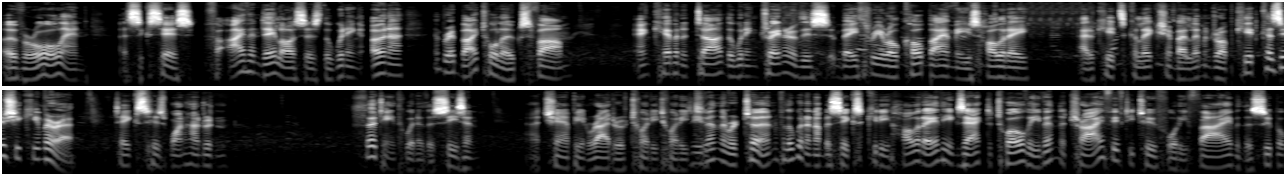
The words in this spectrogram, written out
overall and a success for Ivan Delos as the winning owner and bred by Tall Oaks Farm. And Kevin Attard, the winning trainer of this Bay three-year-old colt Siamese Holiday out of Kit's collection by Lemon Drop Kid. Kazushi Kimura takes his 113th win of the season. A champion rider of 2022. Even the return for the winner number six, Kitty Holiday. The exact 12 even. The try 52.45 and the super.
